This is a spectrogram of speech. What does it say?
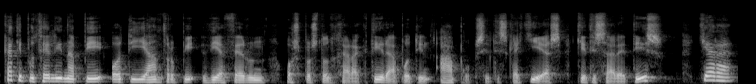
κάτι που θέλει να πει ότι οι άνθρωποι διαφέρουν ως προς τον χαρακτήρα από την άποψη της κακίας και της αρετής και άρα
